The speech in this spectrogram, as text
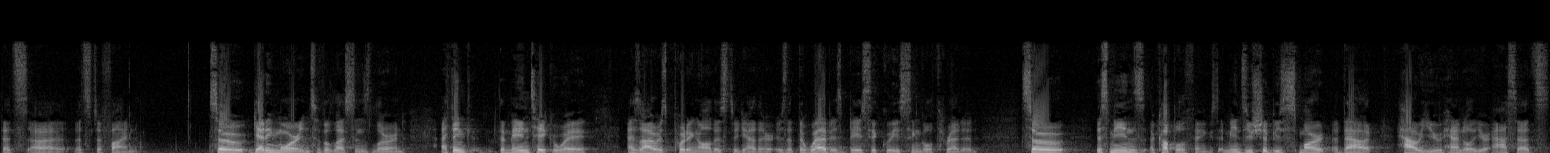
that's, uh, that's defined. So getting more into the lessons learned, I think the main takeaway as I was putting all this together is that the web is basically single-threaded. So this means a couple of things. It means you should be smart about how you handle your assets.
